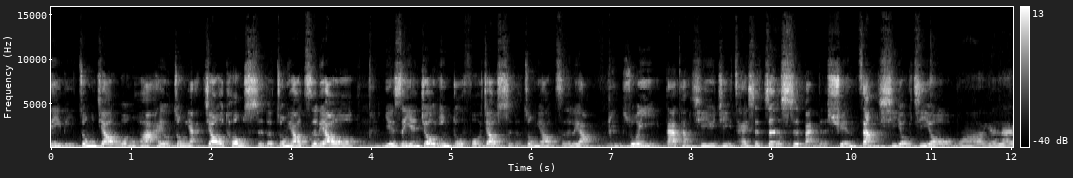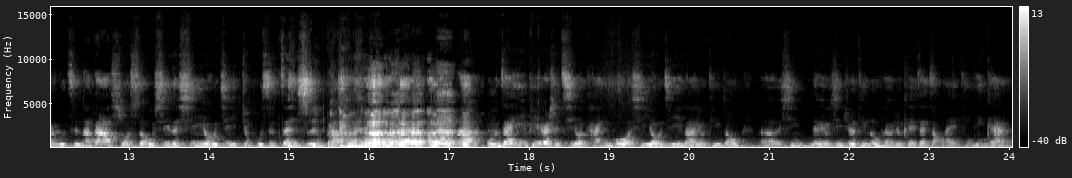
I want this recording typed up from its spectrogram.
地理、宗教、文化，还有中亚交通史的重要资料哦。也是研究印度佛教史的重要资料，所以《大唐西域记》才是真实版的《玄奘西游记》哦。哇，原来如此！那大家所熟悉的《西游记》就不是真实版了。对，那我们在 EP 二十七有谈过《西游记》，那有听众呃兴那有兴趣的听众朋友就可以再找来听听看。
